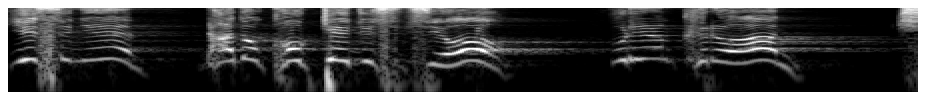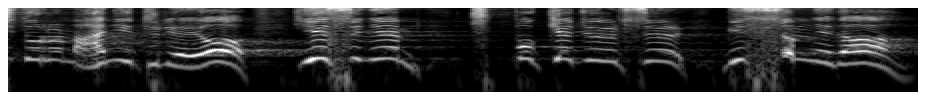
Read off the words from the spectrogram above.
예수님, 나도 걷게 해주십시오. 우리는 그러한 기도를 많이 드려요. 예수님, 축복해 주실 믿습니다.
